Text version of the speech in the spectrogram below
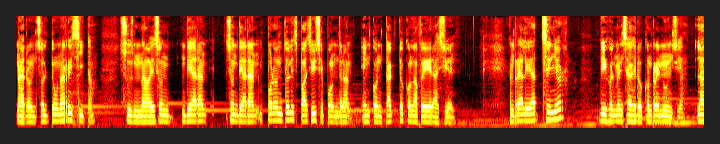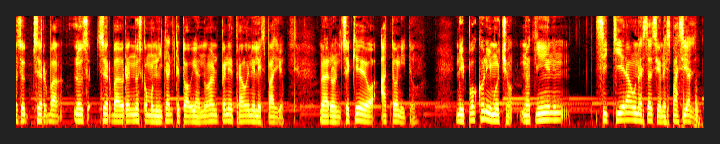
Narón soltó una risita. Sus naves sondearán sondearán pronto el espacio y se pondrán en contacto con la Federación. En realidad, señor, dijo el mensajero con renuncia, los observadores nos comunican que todavía no han penetrado en el espacio. Narón se quedó atónito. Ni poco ni mucho, no tienen siquiera una estación espacial.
